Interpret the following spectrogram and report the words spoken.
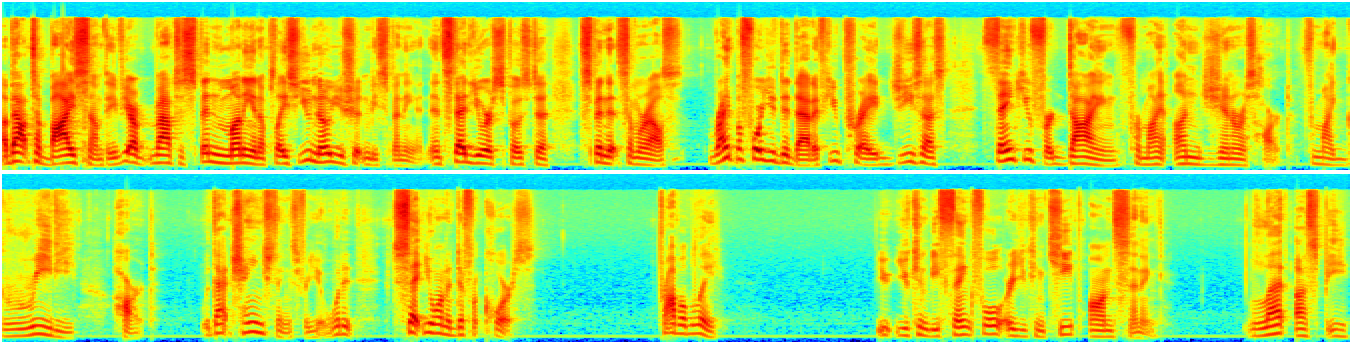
about to buy something, if you're about to spend money in a place you know you shouldn't be spending it, instead you are supposed to spend it somewhere else. Right before you did that, if you prayed, Jesus, thank you for dying for my ungenerous heart, for my greedy heart, would that change things for you? Would it set you on a different course? Probably. You, you can be thankful or you can keep on sinning. Let us be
